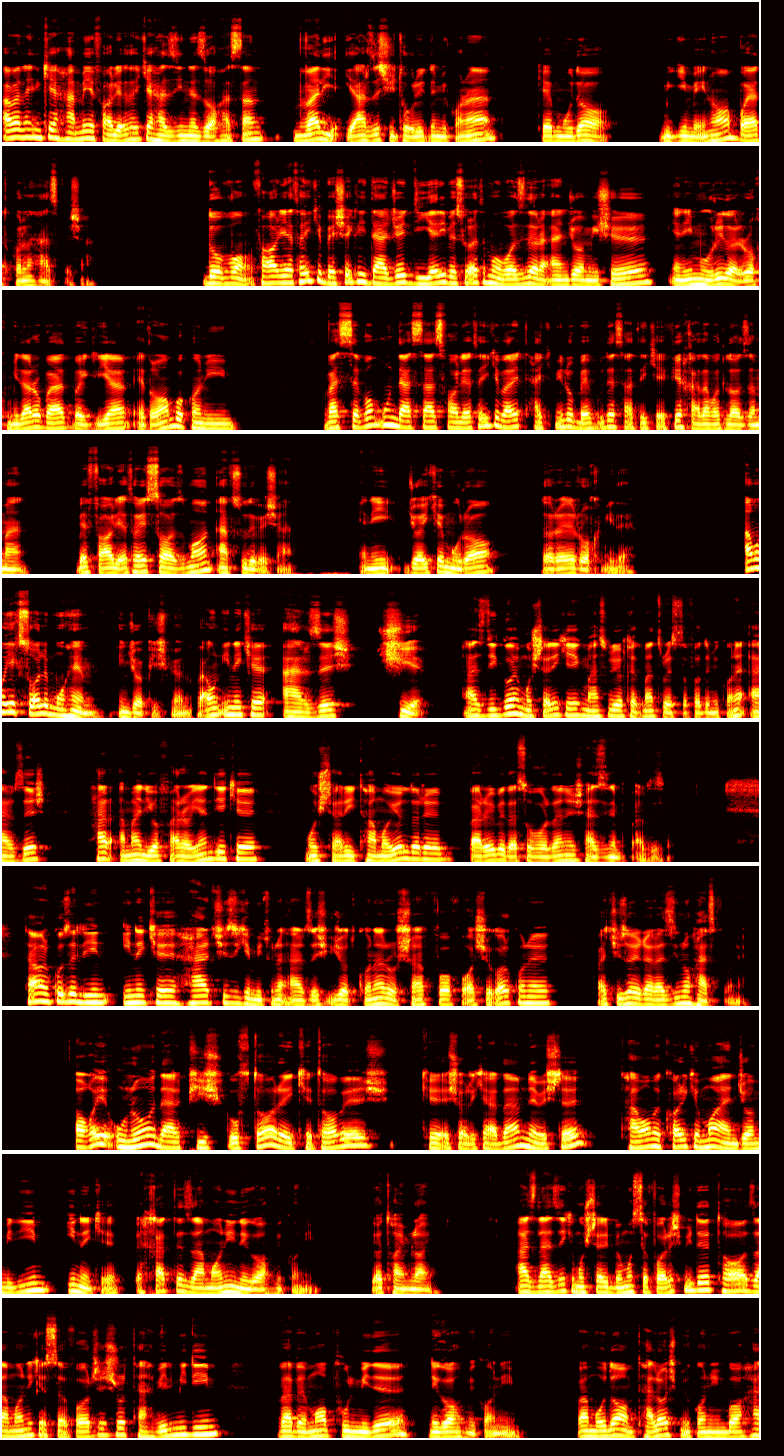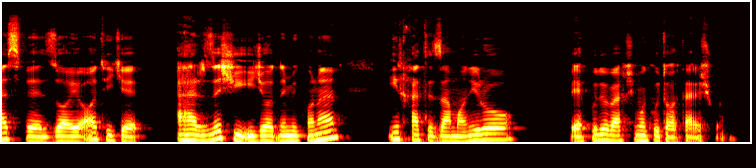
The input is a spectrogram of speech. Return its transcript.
اولا اینکه همه فعالیت هایی که هزینه زا هستند ولی ارزشی تولید نمی کنند که مودا میگیم به اینها باید کلا حذف بشن. دوم فعالیت هایی که به شکلی در جای دیگری به صورت موازی داره انجام میشه یعنی موری داره رخ میده رو باید با دیگر ادغام بکنیم. و سوم اون دسته از فعالیت هایی که برای تکمیل و بهبود سطح کیفی خدمات لازمن به فعالیت های سازمان افزوده بشن. یعنی جایی که مورا داره رخ میده. اما یک سوال مهم اینجا پیش میاد و اون اینه که ارزش چیه؟ از دیدگاه مشتری که یک محصول یا خدمت رو استفاده می‌کنه ارزش هر عمل یا فرایندیه که مشتری تمایل داره برای به دست آوردنش هزینه بپردازه. تمرکز لین اینه که هر چیزی که می‌تونه ارزش ایجاد کنه رو شفاف و آشکار کنه و چیزهای غیر از این رو حذف کنه. آقای اونو در پیشگفتار کتابش که اشاره کردم نوشته تمام کاری که ما انجام میدیم اینه که به خط زمانی نگاه می‌کنیم یا timeline. از لحظه که مشتری به ما سفارش میده تا زمانی که سفارشش رو تحویل میدیم و به ما پول میده نگاه می‌کنیم و مدام تلاش می‌کنیم با حذف ضایعاتی که ارزشی ایجاد نمی‌کنن این خط زمانی رو بهبود بخشیم و کوتاهترش کنیم.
